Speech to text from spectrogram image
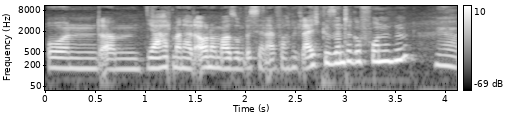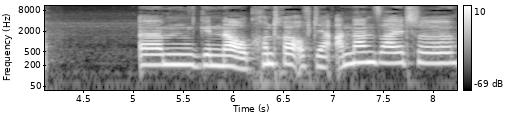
Und ähm, ja, hat man halt auch noch mal so ein bisschen einfach eine Gleichgesinnte gefunden. Ja. Ähm, genau, Contra auf der anderen Seite.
